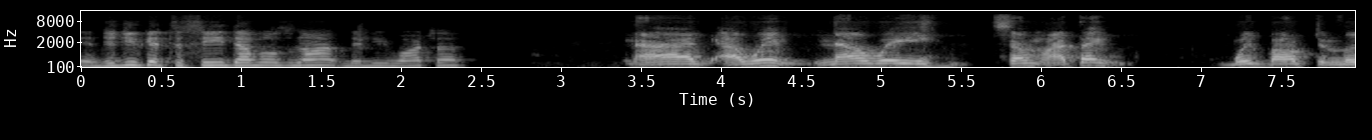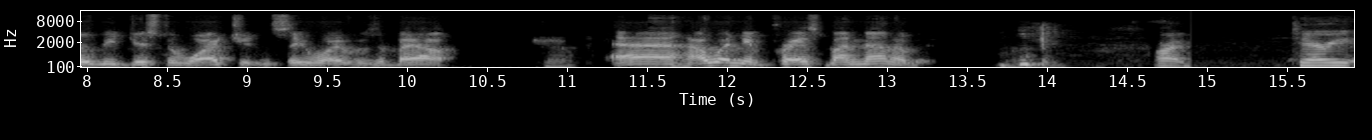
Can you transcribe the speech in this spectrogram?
And did you get to see Devil's Knot? Did you watch that? I I went. No, we some. I think we bought the movie just to watch it and see what it was about. Yeah. Uh, I wasn't impressed by none of it. All right, Terry,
